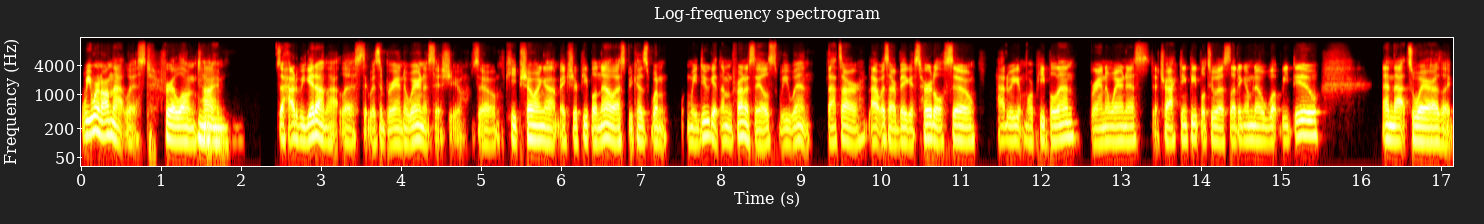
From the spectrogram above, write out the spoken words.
We weren't on that list for a long time. Mm. So how do we get on that list? It was a brand awareness issue. So keep showing up, make sure people know us because when, when we do get them in front of sales, we win. That's our that was our biggest hurdle. So how do we get more people in? Brand awareness, attracting people to us, letting them know what we do. And that's where I was like,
